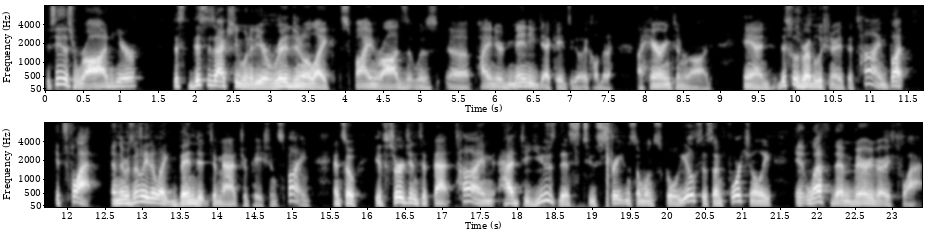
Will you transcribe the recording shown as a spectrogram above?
you see this rod here? This, this is actually one of the original like spine rods that was uh, pioneered many decades ago. They called it a, a Harrington rod. And this was revolutionary at the time, but it's flat. And there was no way to like bend it to match a patient's spine. And so if surgeons at that time had to use this to straighten someone's scoliosis, unfortunately, it left them very, very flat.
